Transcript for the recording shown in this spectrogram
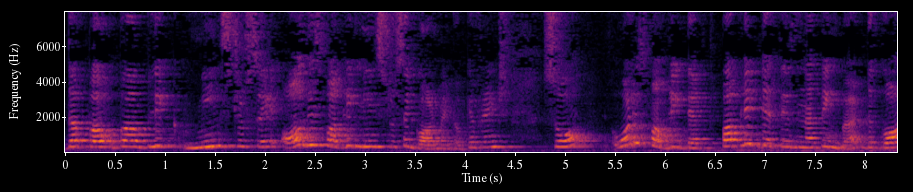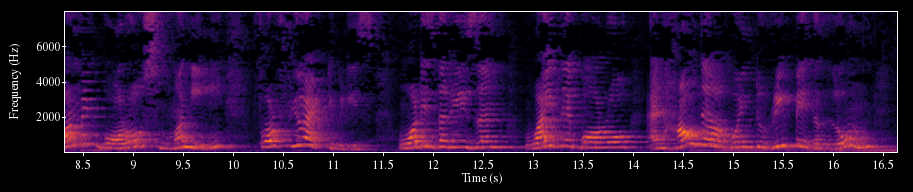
The pu public means to say, all this public means to say government, okay friends? So, what is public debt? Public debt is nothing but the government borrows money for few activities. What is the reason, why they borrow and how they are going to repay the loan.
